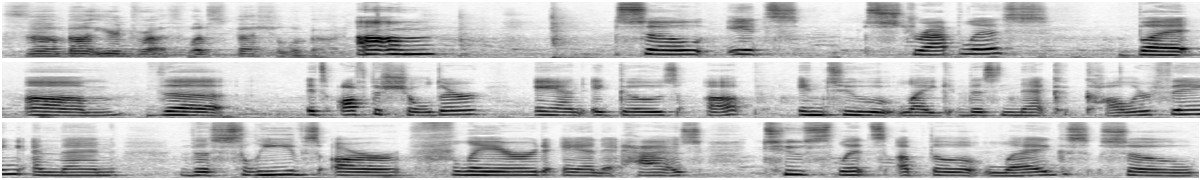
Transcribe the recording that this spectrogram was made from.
So about your dress, what's special about it? Um, so it's strapless, but um, the it's off the shoulder and it goes up into like this neck collar thing, and then the sleeves are flared and it has two slits up the legs, so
